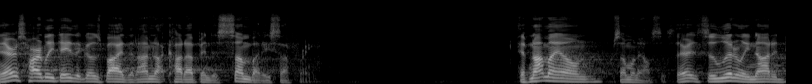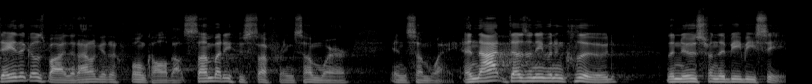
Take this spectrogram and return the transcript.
And there's hardly a day that goes by that I'm not caught up into somebody's suffering. If not my own, someone else's. There's literally not a day that goes by that I don't get a phone call about somebody who's suffering somewhere in some way. And that doesn't even include the news from the BBC,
